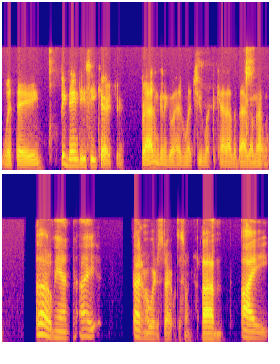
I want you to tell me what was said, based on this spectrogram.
with a big name DC character. Brad, I'm going to go ahead and let you let the cat out of the bag on that one. Oh man, I I don't know where to start with this one. Um, I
